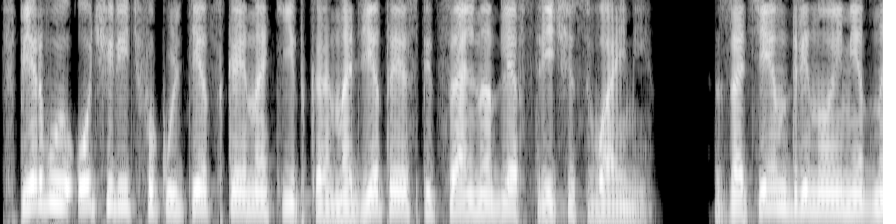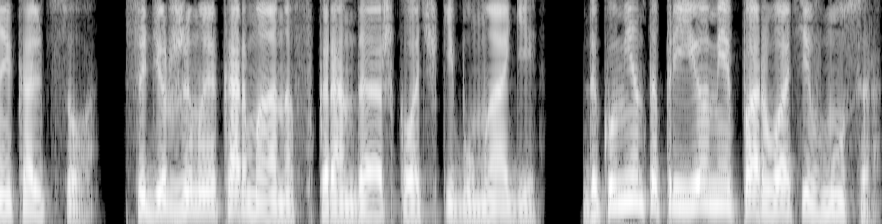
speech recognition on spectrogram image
В первую очередь факультетская накидка, надетая специально для встречи с вами. Затем дряное медное кольцо, содержимое карманов, карандаш, клочки бумаги, документ о приеме порвать и в мусор.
